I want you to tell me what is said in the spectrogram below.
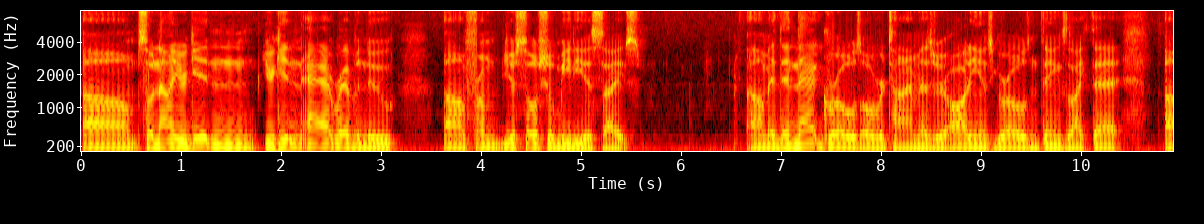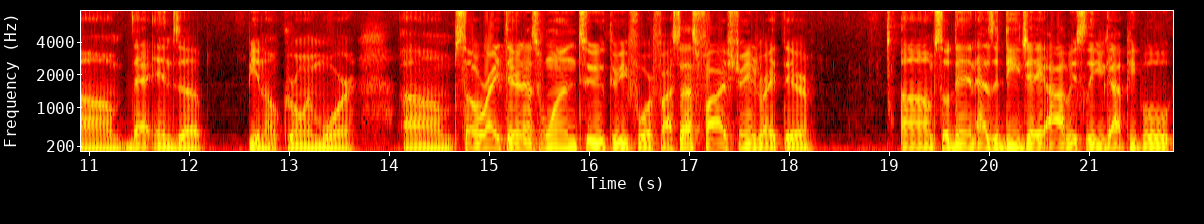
Um, so now you're getting you're getting ad revenue um, from your social media sites, um, and then that grows over time as your audience grows and things like that. Um, that ends up, you know, growing more. Um, so right there, that's one, two, three, four, five. So that's five streams right there. Um, so then, as a DJ, obviously you got people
